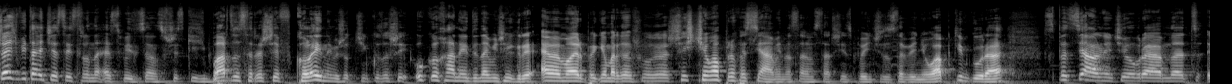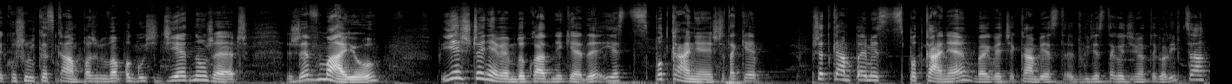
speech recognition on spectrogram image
Cześć, witajcie z tej strony SP, witam was wszystkich bardzo serdecznie w kolejnym już odcinku z naszej ukochanej, dynamicznej gry MMORPG Margaret sześcioma profesjami. Na samym starcie nie zapomnijcie zostawienia łapki w górę. Specjalnie Cię ubrałem nawet koszulkę z kampa, żeby Wam ogłosić jedną rzecz, że w maju, jeszcze nie wiem dokładnie kiedy, jest spotkanie, jeszcze takie przed kampem jest spotkanie, bo jak wiecie, kamp jest 29 lipca.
